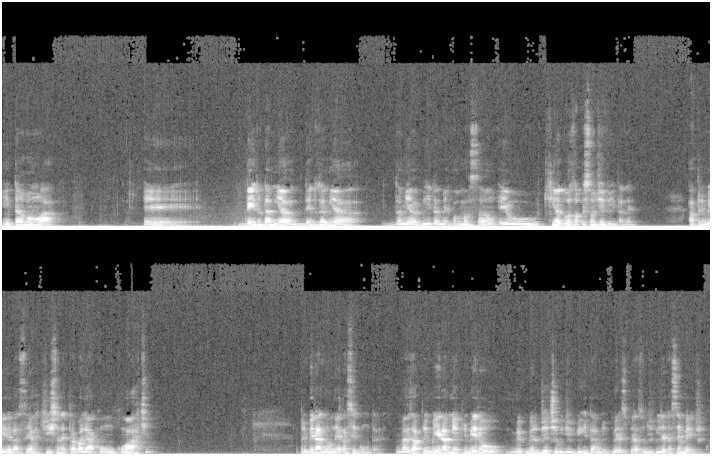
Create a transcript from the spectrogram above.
Então vamos lá. É, dentro da minha, dentro da minha, da minha vida, da minha formação, eu tinha duas opções de vida, né? A primeira era ser artista, né? Trabalhar com, com arte. A primeira não, né? Era a segunda. Mas a primeira, minha primeiro, meu primeiro objetivo de vida, a minha primeira aspiração de vida era ser médico.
